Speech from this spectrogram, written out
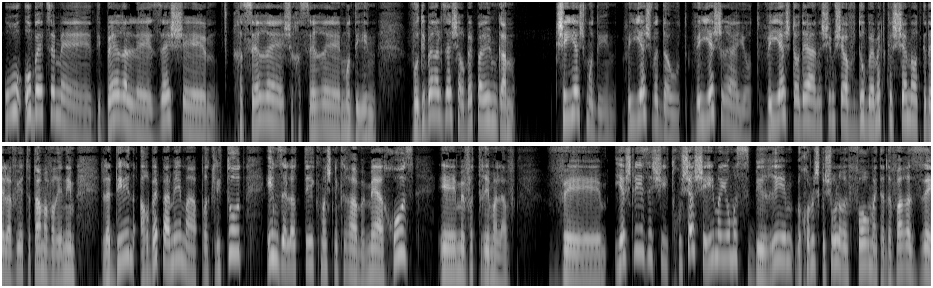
הוא, הוא בעצם uh, דיבר על uh, זה שחסר, uh, שחסר uh, מודיעין, והוא דיבר על זה שהרבה פעמים גם כשיש מודיעין, ויש ודאות, ויש ראיות, ויש, אתה יודע, אנשים שעבדו באמת קשה מאוד כדי להביא את אותם עבריינים לדין, הרבה פעמים הפרקליטות, אם זה לא תיק, מה שנקרא, ב-100%, אה, מוותרים עליו. ויש לי איזושהי תחושה שאם היו מסבירים בכל מה שקשור לרפורמה את הדבר הזה,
